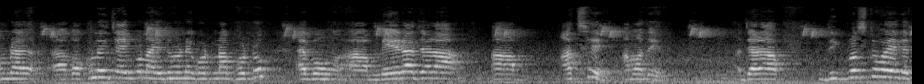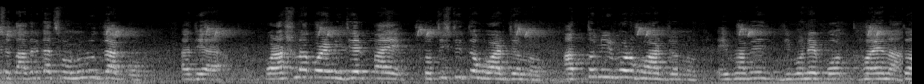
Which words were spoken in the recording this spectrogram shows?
আমরা কখনোই চাইব না এই ধরনের ঘটনা ঘটুক এবং মেয়েরা যারা আছে আমাদের, যারা দিগ্ভ্রষ্ট হয়ে গেছে, তাদের কাছে অনুরোধ রাখব যে পড়াশোনা করে নিজের পায়ে প্রতিষ্ঠিত হওয়ার জন্য, আত্মনির্ভর হওয়ার জন্য, এইভাবে জীবনের পথ হয় না। তো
